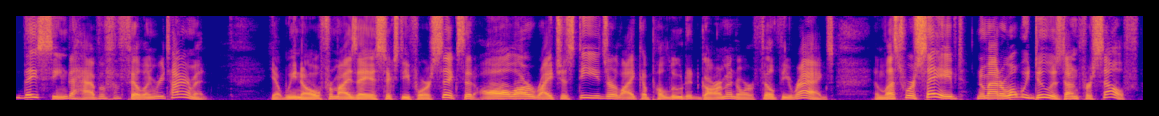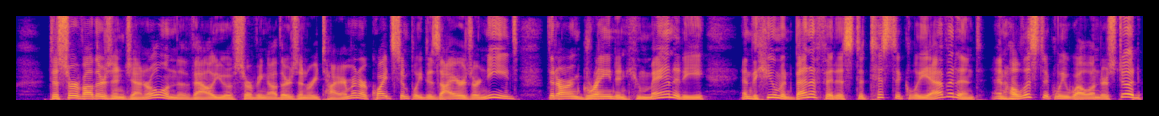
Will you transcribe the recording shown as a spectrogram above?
they seem to have a fulfilling retirement. Yet we know from Isaiah 64 6 that all our righteous deeds are like a polluted garment or filthy rags. Unless we're saved, no matter what we do is done for self. To serve others in general and the value of serving others in retirement are quite simply desires or needs that are ingrained in humanity, and the human benefit is statistically evident and holistically well understood.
